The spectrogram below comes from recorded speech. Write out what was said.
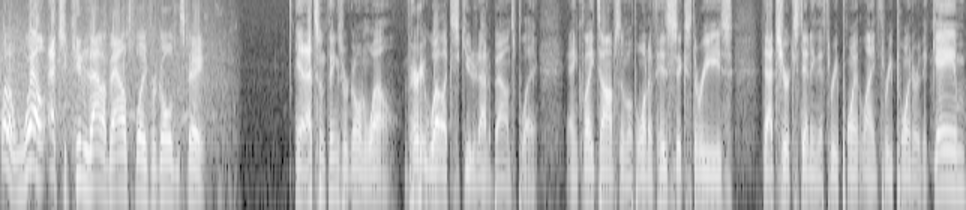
What a well executed out of bounds play for Golden State. Yeah, that's when things were going well. Very well executed out of bounds play. And Klay Thompson with one of his six threes. That's your extending the three point line three pointer of the game.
